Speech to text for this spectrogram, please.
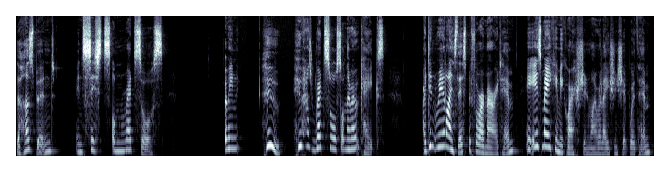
the husband, insists on red sauce. I mean, who? Who has red sauce on their oatcakes? I didn't realise this before I married him. It is making me question my relationship with him.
